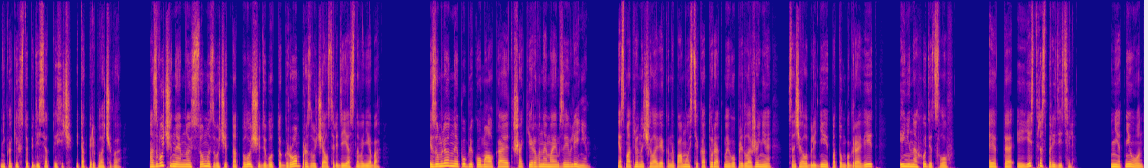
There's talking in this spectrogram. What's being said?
Никаких сто пятьдесят тысяч. И так переплачиваю. Озвученная мной сумма звучит над площадью, будто гром прозвучал среди ясного неба. Изумленная публика умолкает, шокированная моим заявлением. Я смотрю на человека на помосте, который от моего предложения сначала бледнеет, потом багровеет и не находит слов. Это и есть распорядитель? Нет, не он.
